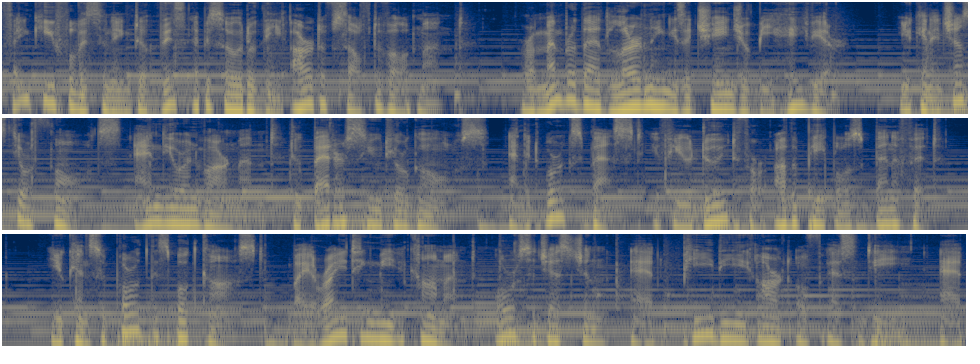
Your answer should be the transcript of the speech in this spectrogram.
Thank you for listening to this episode of The Art of Self Development. Remember that learning is a change of behavior. You can adjust your thoughts and your environment to better suit your goals, and it works best if you do it for other people's benefit. You can support this podcast by writing me a comment or suggestion at pdartofsd at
